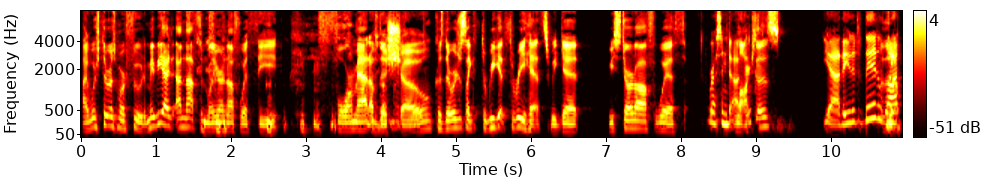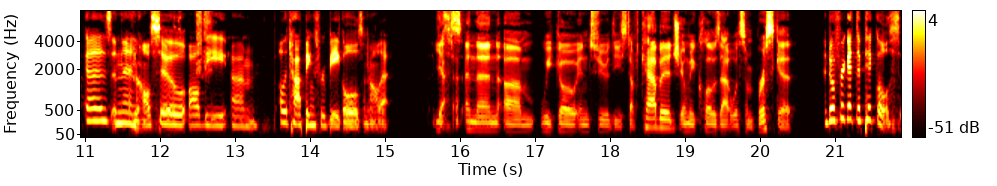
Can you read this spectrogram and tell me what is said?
I wish there was more food. Maybe I, I'm not familiar enough with the format of the show because there were just like th- we get three hits. We get we start off with Russ and Daughters. latkes. Yeah, they did they did Yeah. latkes and then Yeah. also all the um all the toppings for bagels and all that. Good Yes, stuff. and then um, we go into the stuffed cabbage, and we close out with some brisket. And don't forget the pickles.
